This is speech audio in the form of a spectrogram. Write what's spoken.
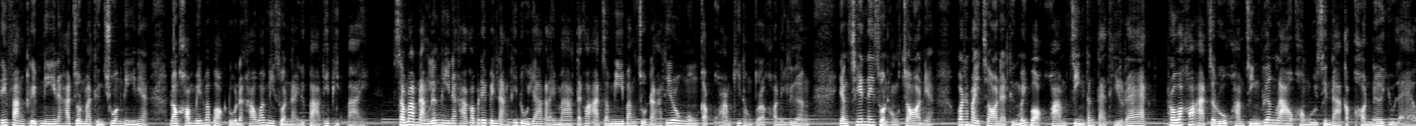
ได้ฟังคลิปนี้นะคะ จนมาถึงช่วงนี้เนี่ยลองคอมเมนต์มาบอกดูนะคะว่ามีส่วนไหนหรือเปล่าที่ผิดไป สำหรับหนังเรื่องนี้นะคะก็ไม่ได้เป็นหนังที่ดูยากอะไรมาก แต่ก็อาจจะมีบางจุดนะคะที่เรางงกับความคิดของตัวละครในเรื่อง อย่างเช่นในส่วนของจอห์นเนี่ยว่าทำไมจอห์นเนี่ยถึงไม่บอกความจริงตั้งแต่ทีแรก เพราะว่าเขาอาจจะรู้ความจริงเรื่องราวของลูซินดากับคอนเนอร์อยู่แล้ว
